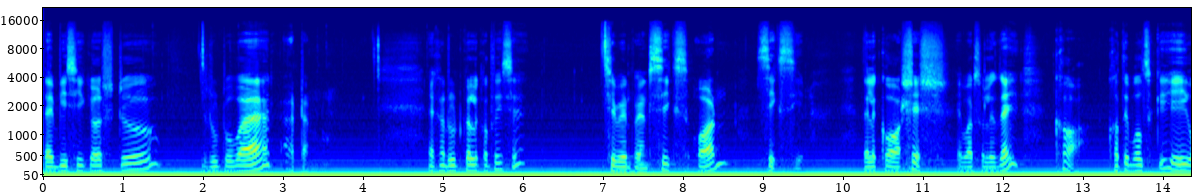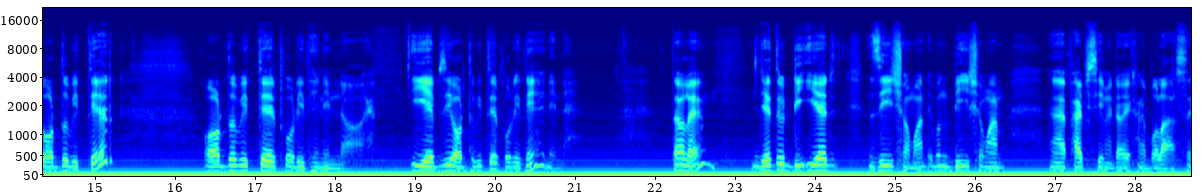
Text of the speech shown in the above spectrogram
তাই BC equals to root over আটান্ন। এখন রুট করলে কত হয়েছে seven point six one six cm তাহলে ক শেষ? এবার চলে যাই খ। খতে বলছে কি, এই অর্ধবৃত্তের অর্ধবৃত্তের পরিধি নির্ণয়। ইএফজি অর্ধবৃত্তের পরিধি নির্ণয়। তাহলে যেহেতু ডিই এর জি সমান এবং ডি সমান ফাইভ সিএম এটাও এখানে বলা আছে,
